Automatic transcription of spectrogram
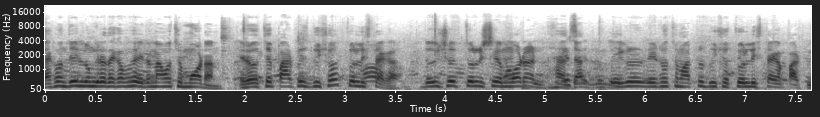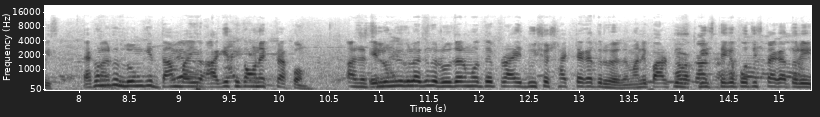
এখন যে লুঙ্গিটা দেখাবো এটার নাম হচ্ছে মডার্ন এটা হচ্ছে পার পিস দুশো চল্লিশ টাকা। দুইশো চল্লিশ টাকা মডার্ন হ্যাঁ এগুলোর রেট হচ্ছে মাত্র দুশো চল্লিশ টাকা পার পিস এখন কিন্তু লুঙ্গির দাম ভাই আগে থেকে অনেকটা কম। আচ্ছা এই লুঙ্গিগুলো কিন্তু রোজার মধ্যে প্রায় দুইশো ষাট টাকা তৈরি হয়ে যায়। মানে পার পিস বিশ থেকে পঁচিশ টাকা তৈরি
